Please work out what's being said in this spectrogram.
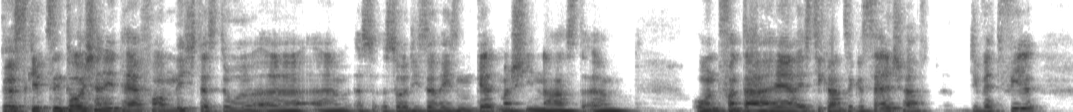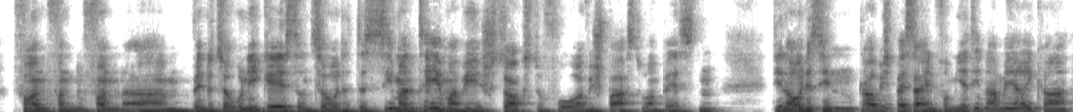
Das gibt's in Deutschland in der Form nicht, dass du äh, äh, so diese riesen Geldmaschinen hast. Ähm, und von daher ist die ganze Gesellschaft, die wird viel von, von, von ähm, wenn du zur Uni gehst und so, das, das ist immer ein Thema, wie sorgst du vor, wie sparst du am besten die Leute sind, glaube ich, besser informiert in Amerika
